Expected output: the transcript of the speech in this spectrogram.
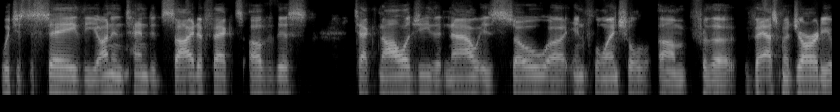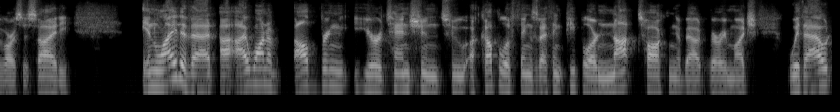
which is to say, the unintended side effects of this technology that now is so uh, influential um, for the vast majority of our society in light of that, I, I want to, I'll bring your attention to a couple of things that I think people are not talking about very much without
